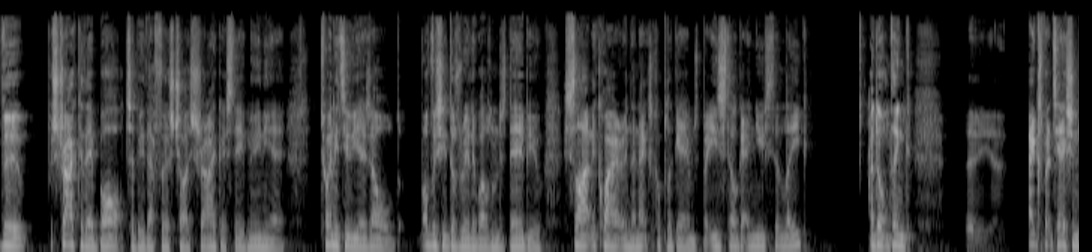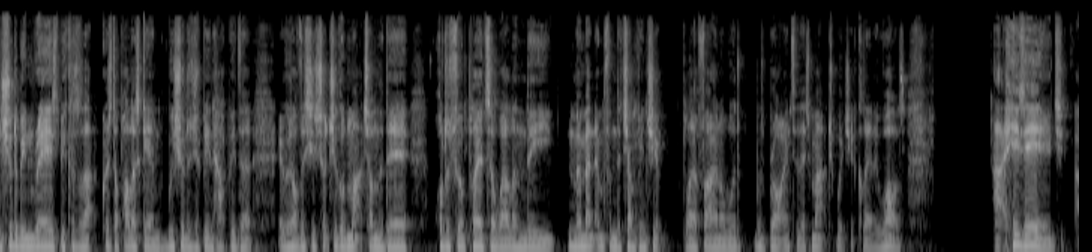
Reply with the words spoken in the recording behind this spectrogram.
the striker they bought to be their first choice striker, Steve Mounié, 22 years old, obviously does really well on his debut. Slightly quieter in the next couple of games, but he's still getting used to the league. I don't think uh, expectations should have been raised because of that Crystal Palace game. We should have just been happy that it was obviously such a good match on the day. Huddersfield played so well, and the momentum from the Championship player final was was brought into this match, which it clearly was. At his age, uh,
